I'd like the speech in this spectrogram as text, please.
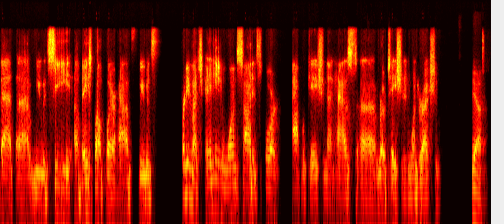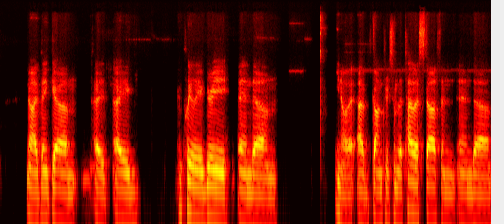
that uh, we would see a baseball player have. We would pretty much any one sided sport application that has uh, rotation in one direction. Yeah. No, I think um, I, I completely agree. And, um, you know, I've gone through some of the Titleist stuff and, and, uh,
